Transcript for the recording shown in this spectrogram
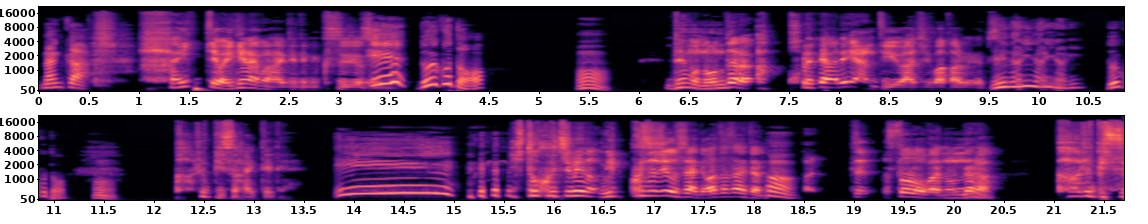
なんか、入ってはいけないもの入っててミックスジュースに。えーどういうこと？うん。でも飲んだら、あ、これあれやんっていう味わかるやつ。え、なになになにどういうこと？うん。カルピス入ってて。ええー。一口目のミックスジュースやって渡されたうん。ストローが飲んだら、うんカルピス。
